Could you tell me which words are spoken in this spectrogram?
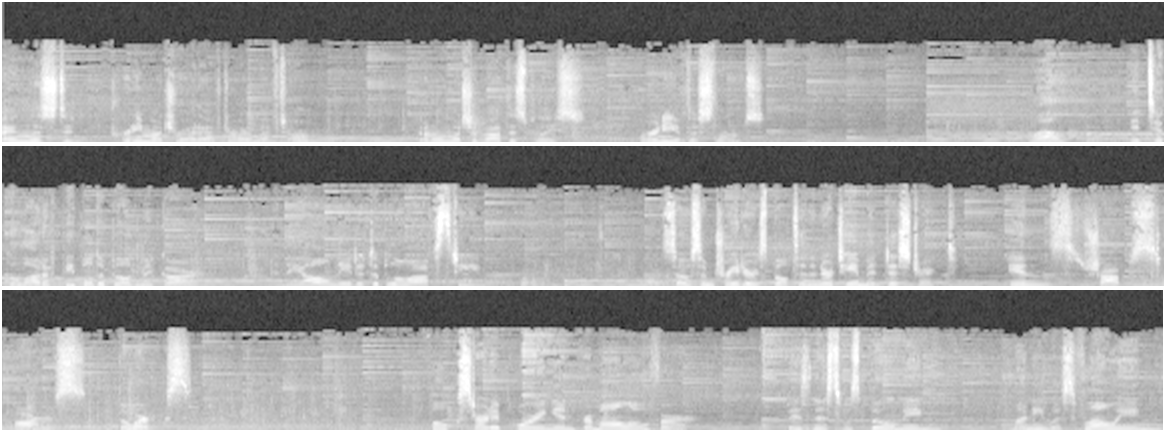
I enlisted pretty much right after I left home. Don't know much about this place, or any of the slums. Well, it took a lot of people to build Midgar, and they all needed to blow off steam. So some traders built an entertainment district. Inns, shops, bars, the works. Folks started pouring in from all over. Business was booming, money was flowing,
